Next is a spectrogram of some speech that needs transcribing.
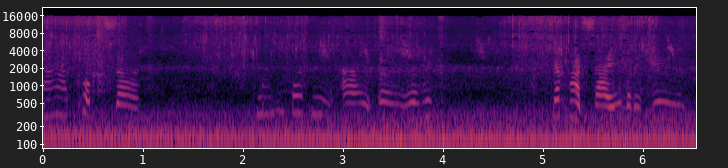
มาคบสอด บ่มีอายเอ่ยจะขาดใจบริยืน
